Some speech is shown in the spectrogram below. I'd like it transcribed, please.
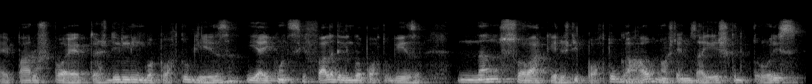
é, para os poetas de língua portuguesa. E aí, quando se fala de língua portuguesa, não só aqueles de Portugal, nós temos aí escritores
